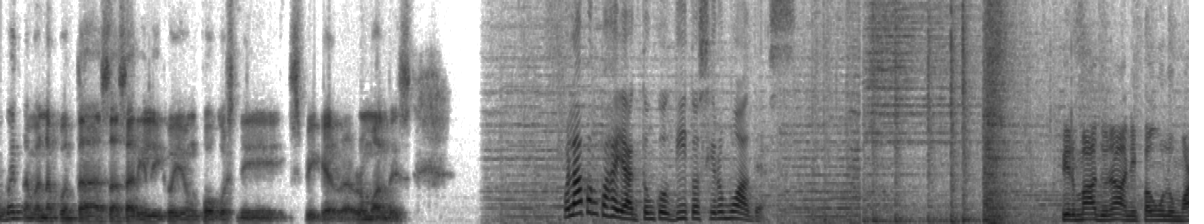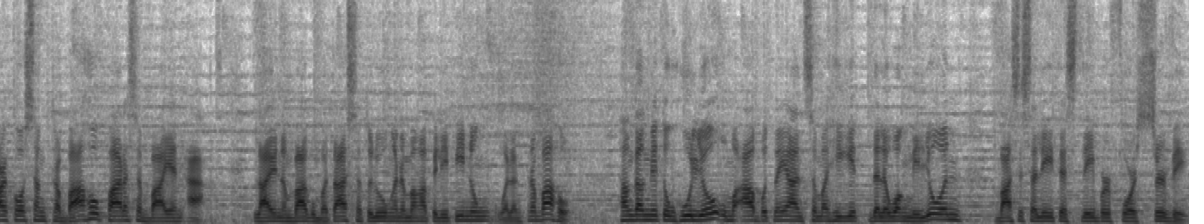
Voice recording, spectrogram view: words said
bakit naman napunta sa sarili ko yung focus ni Speaker Romualdez Wala pang pahayag tungkol dito si Romualdez. Pirmado na ni Pangulong Marcos ang Trabaho para sa Bayan Act. Layo ng bagong batas sa tulungan ng mga Pilipinong walang trabaho. Hanggang nitong Hulyo, umaabot na yan sa mahigit 2 milyon base sa latest labor force survey.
